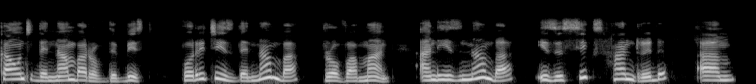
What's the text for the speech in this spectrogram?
count the number of the beast, for it is the number of a man, and his number is six hundred um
